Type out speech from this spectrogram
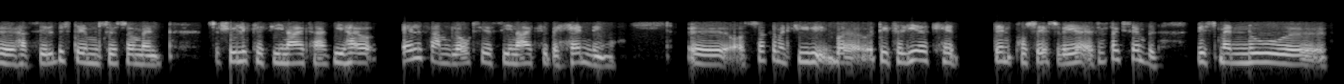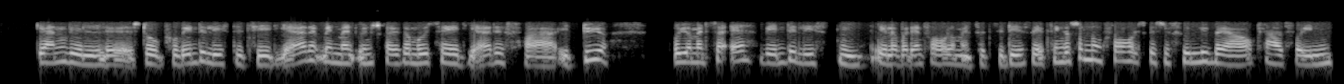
øh, har selvbestemmelse, så man selvfølgelig kan sige nej tak. Vi har jo alle sammen lov til at sige nej til behandlinger. Øh, og så kan man sige, hvor detaljeret kan den proces være. Altså for eksempel, hvis man nu øh, gerne vil øh, stå på venteliste til et hjerte, men man ønsker ikke at modtage et hjerte fra et dyr, ryger man så af ventelisten, eller hvordan forholder man sig til det? Så jeg tænker, sådan nogle forhold skal selvfølgelig være afklaret for inden.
